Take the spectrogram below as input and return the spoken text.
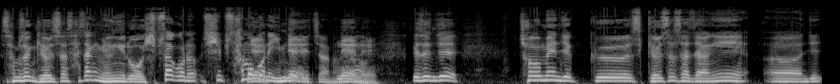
삼성 계열사 사장 명의로 14억 원, 13억 네, 원에 네, 임대됐잖아요. 네, 네. 그래서 이제 처음에 이제 그 계열사 사장이 어 이제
